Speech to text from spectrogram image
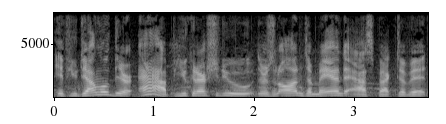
if you download their app, you can actually do. There's an on-demand aspect of it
